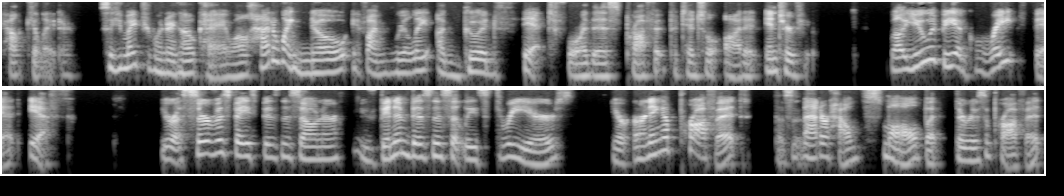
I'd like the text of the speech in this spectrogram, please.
calculator. So you might be wondering, okay, well, how do I know if I'm really a good fit for this profit potential audit interview? Well, you would be a great fit if you're a service based business owner, you've been in business at least three years, you're earning a profit, doesn't matter how small, but there is a profit.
